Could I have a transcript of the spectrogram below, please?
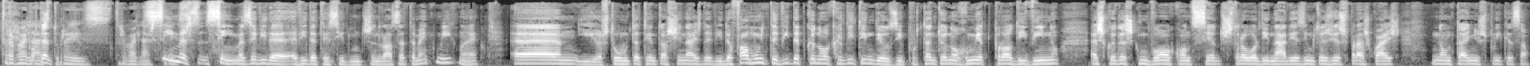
Trabalhaste Portanto, para isso. Trabalhaste Sim, mas, isso. sim, mas a vida, a vida tem sido muito generosa também comigo, não é? Ah, e eu estou muito atento aos sinais da vida. Eu falo muito da vida porque eu não acredito em Deus e, portanto, eu não remeto para o divino as coisas que me vão acontecendo extraordinárias e muitas vezes para as quais não tenho explicação.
